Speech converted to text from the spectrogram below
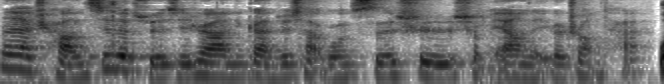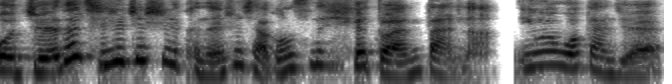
那在长期的学习上，你感觉小公司是什么样的一个状态？我觉得其实这是可能是小公司的一个短板呢，因为我感觉。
